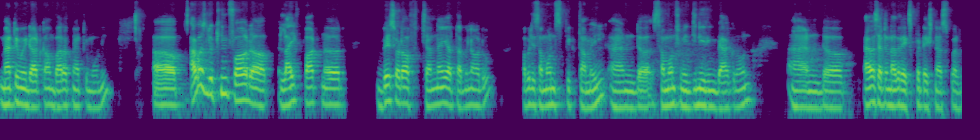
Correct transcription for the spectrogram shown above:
matrimony.com, Bharat Matrimony. Uh, I was looking for a life partner based out of Chennai or Tamil Nadu. Believe someone speak Tamil and uh, someone from engineering background. And uh, I was at another expectation as well.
